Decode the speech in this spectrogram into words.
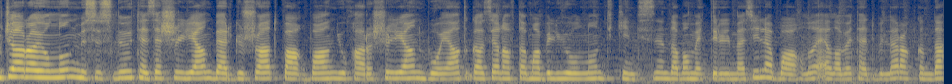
Ucar rayonunun Müsüslü, Təzəşilyan, Bərgüşad, Bağban, Yuxarı Şilyan, Boyat, Qazyan avtomobil yolunun tikintisinin davam etdirilməsi bağlı əlavə tədbirlər haqqında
